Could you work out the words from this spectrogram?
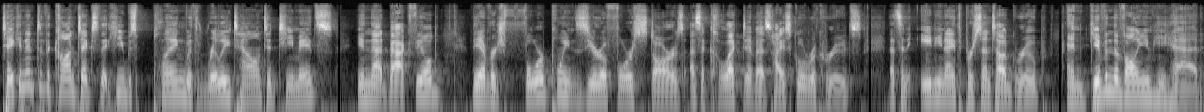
taken into the context that he was playing with really talented teammates in that backfield. They averaged 4.04 stars as a collective as high school recruits. That's an 89th percentile group. And given the volume he had,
